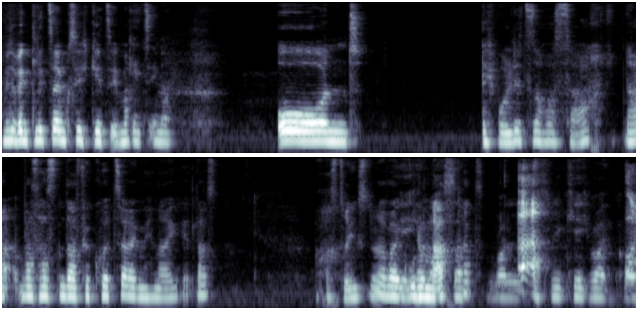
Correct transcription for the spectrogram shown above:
Mit ein wenig Glitzer im Gesicht geht's immer. Geht's immer. Und ich wollte jetzt noch was sagen. Na, was hast du denn da für kurze eigentlich reingelassen? Was trinkst du da? Weil gute Nacht hat. Weil das wie Kirche war. quasi.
